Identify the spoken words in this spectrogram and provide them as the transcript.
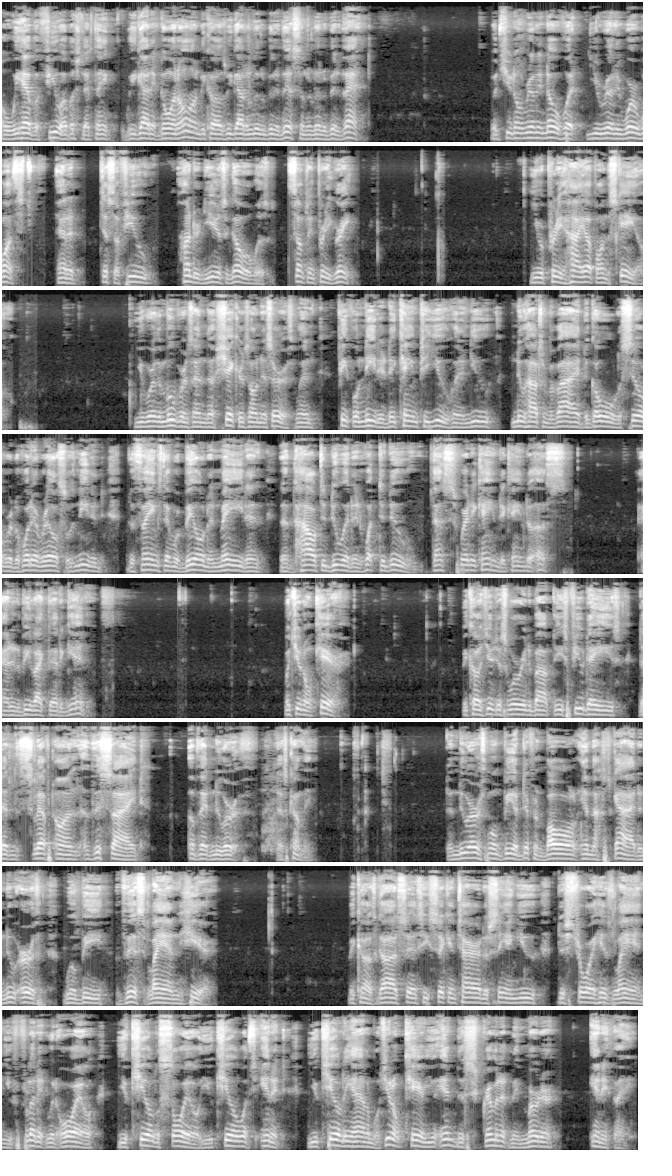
Oh, we have a few of us that think we got it going on because we got a little bit of this and a little bit of that. But you don't really know what you really were once at a, just a few hundred years ago was something pretty great you were pretty high up on the scale. You were the movers and the shakers on this earth. When people needed, they came to you and you knew how to provide the gold, the silver, the whatever else was needed, the things that were built and made and the, how to do it and what to do. That's where they came. They came to us. And it'll be like that again. But you don't care because you're just worried about these few days that's left on this side of that new earth that's coming. The new earth won't be a different ball in the sky. The new earth will be this land here. Because God says he's sick and tired of seeing you destroy his land. You flood it with oil. You kill the soil. You kill what's in it. You kill the animals. You don't care. You indiscriminately murder anything.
